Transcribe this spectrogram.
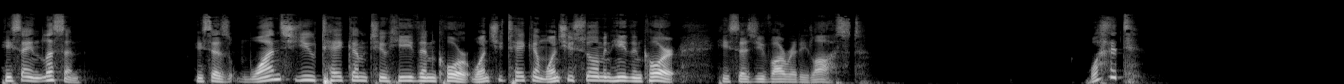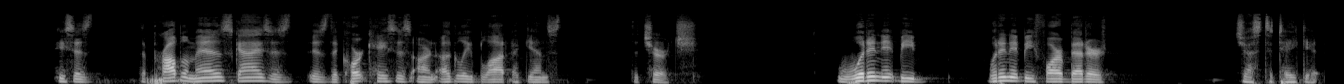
He's saying, listen, he says, once you take him to heathen court, once you take him, once you sue him in heathen court, he says, you've already lost. What? He says, the problem is, guys, is, is the court cases are an ugly blot against the church. Wouldn't it be, wouldn't it be far better just to take it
